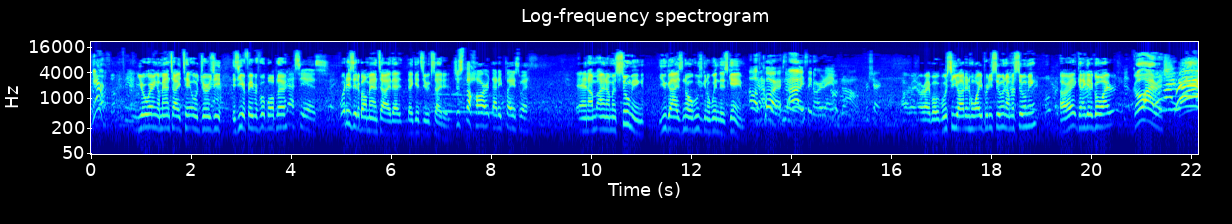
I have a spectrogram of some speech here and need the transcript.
Awesome. Yeah. And you're wearing a Manti Te'o jersey. Is he your favorite football player? Yes, he is. What is it about Manti that, that gets you excited? Just the heart that he plays with. And I'm, and I'm assuming you guys know who's going to win this game. Oh, of course. No, Obviously Notre Dame. No doubt. For sure. All right, all right. Well, we'll see you out in Hawaii pretty soon, I'm assuming. All right, can I get a go Irish? Go Irish! All right,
